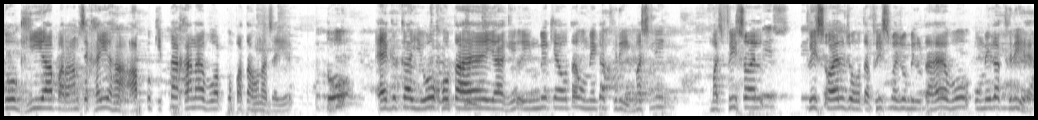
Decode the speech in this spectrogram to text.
तो घी आप आराम से खाइए। हाँ आपको कितना खाना है वो आपको पता होना चाहिए। तो एग का योग होता है या इनमें क्या होता है ओमेगा थ्री मछली मछ फ़िश ऑयल फ़िश ऑयल जो होता है फ़िश में जो मिलता है वो ओमेगा थ्री है।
